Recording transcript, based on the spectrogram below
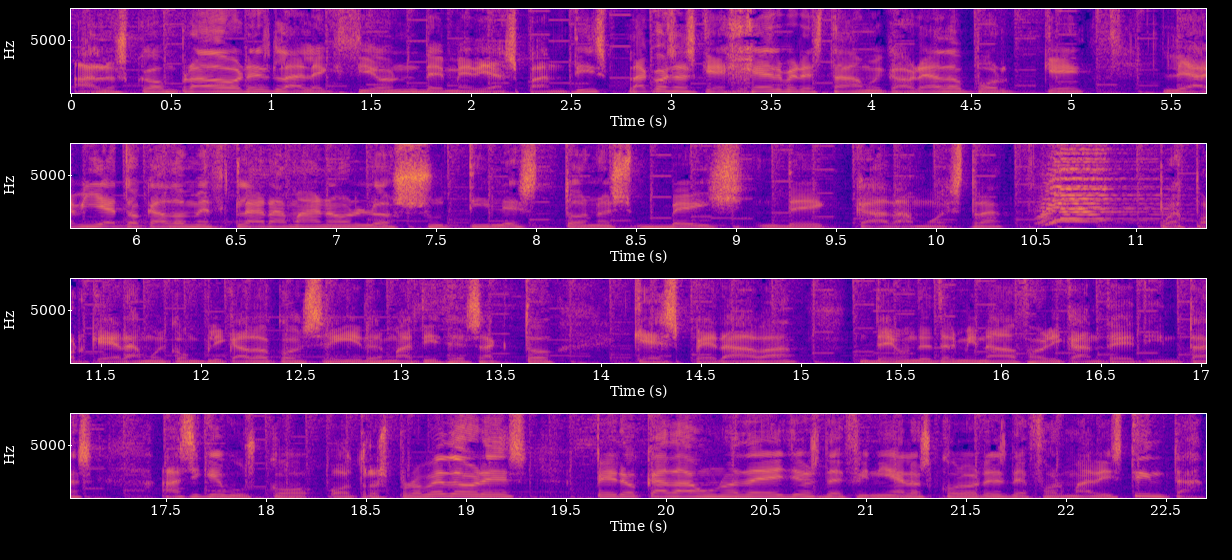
a los compradores la elección de medias panties. La cosa es que Herbert estaba muy cabreado porque le había tocado mezclar a mano los sutiles tonos beige de cada muestra. Pues porque era muy complicado conseguir el matiz exacto que esperaba de un determinado fabricante de tintas. Así que buscó otros proveedores, pero cada uno de ellos definía los colores de forma distinta.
